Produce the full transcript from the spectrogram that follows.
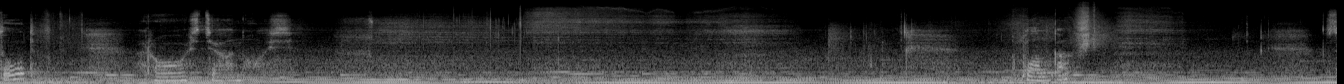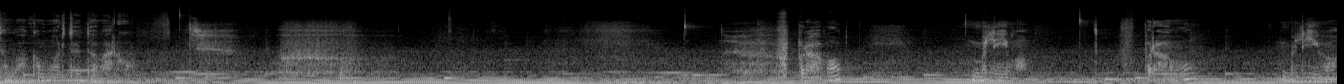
Тут, розтягнулась. Планка. Собака мордою доверху. Вправо, вліво, вправо, вліво.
